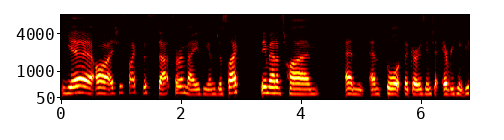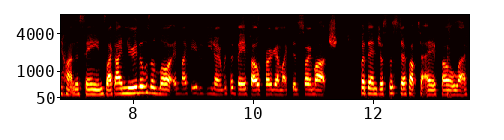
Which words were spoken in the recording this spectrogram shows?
Yeah, oh, it's just like the stats are amazing and just like the amount of time and and thought that goes into everything behind the scenes. Like I knew there was a lot and like even, you know, with the VFL program, like there's so much, but then just the step up to AFL, like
